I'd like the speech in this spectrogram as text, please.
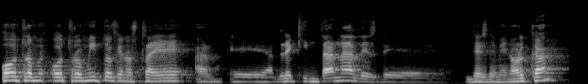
Otro, otro mito que nos trae eh, André Quintana desde, desde Menorca,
